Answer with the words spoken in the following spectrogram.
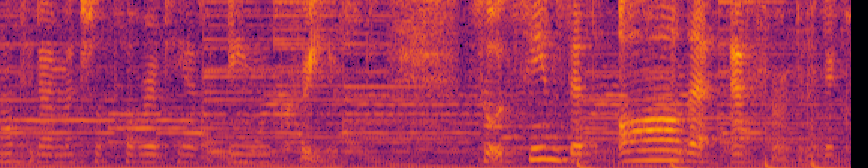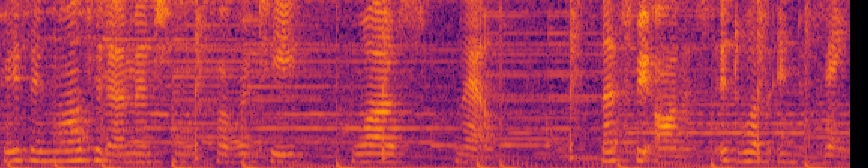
multidimensional poverty has increased. So it seems that all the effort in decreasing multidimensional poverty was, well, let's be honest, it was in vain.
